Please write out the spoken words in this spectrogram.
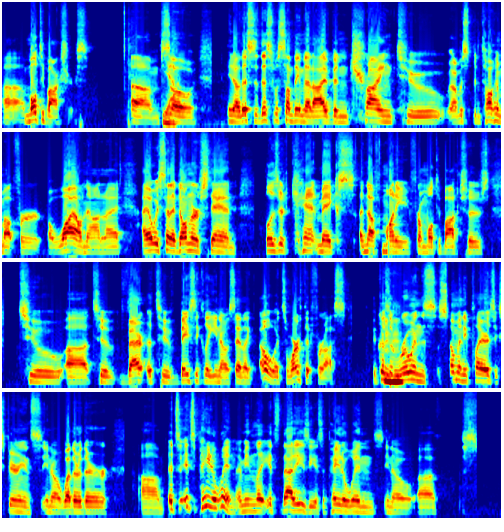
uh, multi boxers. Um, Yeah. So you know this is this was something that I've been trying to I was been talking about for a while now, and I I always said I don't understand. Blizzard can't make enough money from multi boxers to uh to ver- to basically you know say like oh it's worth it for us because Mhm. it ruins so many players experience you know whether they're um it's it's pay to win i mean like it's that easy it's a pay to win you know uh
